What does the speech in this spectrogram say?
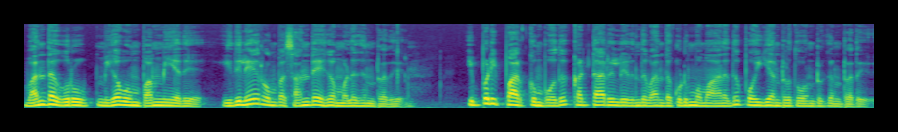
வந்த குரூப் மிகவும் பம்மியது. இதிலே ரொம்ப சந்தேகம் எழுகின்றது. இப்படி பார்க்கும்போது கட்டாரில் இருந்து வந்த குடும்பமானது பொய் என்று தோன்றுகின்றது.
